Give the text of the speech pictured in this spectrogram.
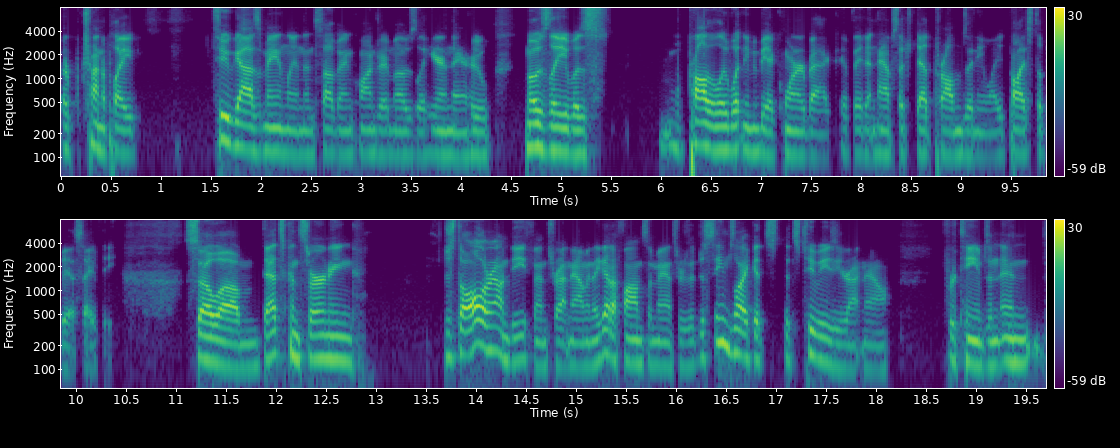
they're trying to play two guys mainly and then sub in Quandre Mosley here and there, who Mosley was probably wouldn't even be a cornerback if they didn't have such depth problems anyway. He'd probably still be a safety. So um, that's concerning. Just the all around defense right now. I mean, they got to find some answers. It just seems like it's it's too easy right now for teams. And and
